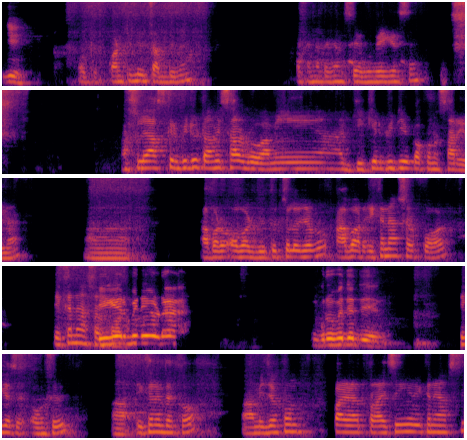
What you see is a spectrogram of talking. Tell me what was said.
জি। ওকে কন্টিনিউ চাপ দিবেন। এখানে দেখেন সেভ হয়ে গেছে। আসলে আজকের ভিডিওটা আমি ছাড়বো। আমি গিকের ভিডিও কখনো ছাড়ি না। আবার ওভারভিউতে চলে যাব। আবার এখানে আসার পর এখানে আসার পর দিগের ভিডিওটা গ্রুপে দিয়ে দিন। ঠিক আছে অবশ্যই এখানে দেখো আমি যখন প্রাইসিং এর এখানে আসছি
